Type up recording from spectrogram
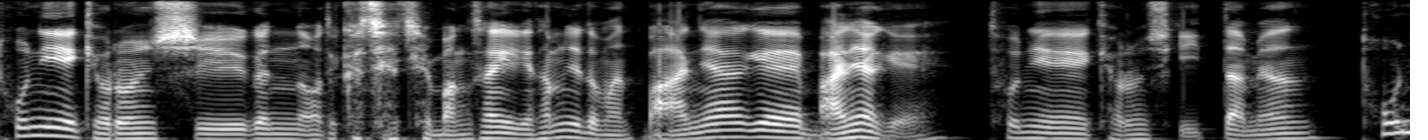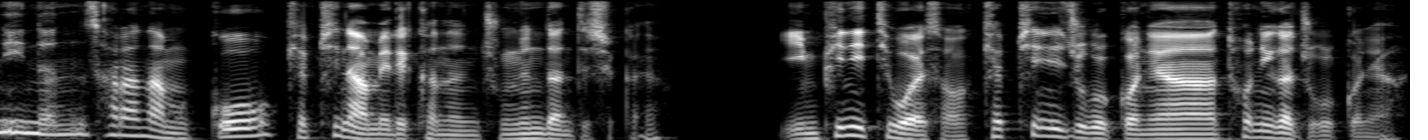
토니의 결혼식은 어디까지 제 망상이긴 합니다만 만약에 만약에 토니의 결혼식이 있다면 토니는 살아남고 캡틴 아메리카는 죽는다는 뜻일까요? 인피니티 워에서 캡틴이 죽을 거냐, 토니가 죽을 거냐,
